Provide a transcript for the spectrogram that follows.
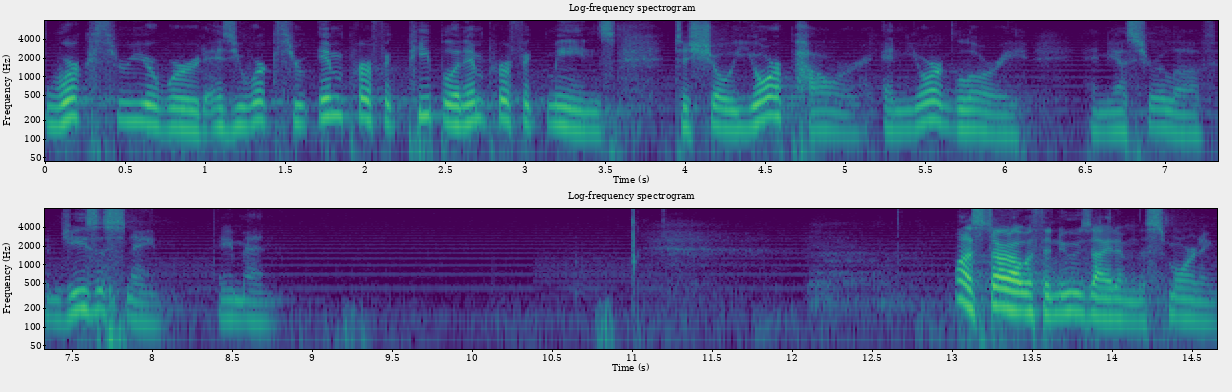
work through your word, as you work through imperfect people and imperfect means to show your power and your glory and, yes, your love. In Jesus' name, amen. I want to start out with a news item this morning.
